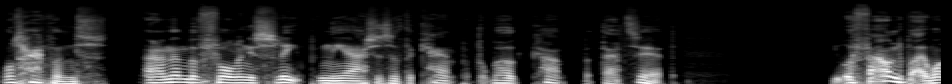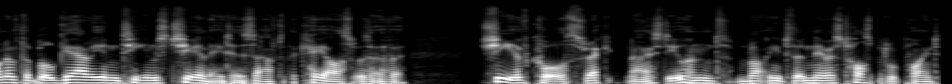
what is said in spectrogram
What happened? I remember falling asleep in the ashes of the camp at the World Cup, but that's it. You were found by one of the Bulgarian team's cheerleaders after the chaos was over. She, of course, recognized you and brought you to the nearest hospital point.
